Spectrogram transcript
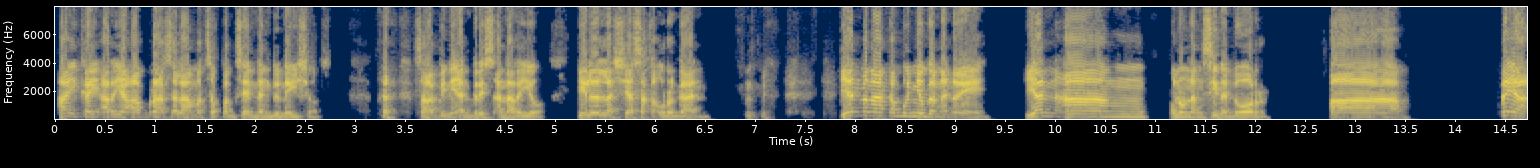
Hi kay Arya Abra, salamat sa pag-send ng donations. Sabi ni Andres Anario, kilala siya sa kauragan. Yan mga kabunyog ang ano eh. Yan ang ano ng senador. Ah, kaya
